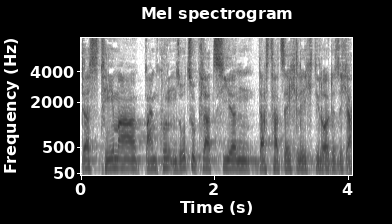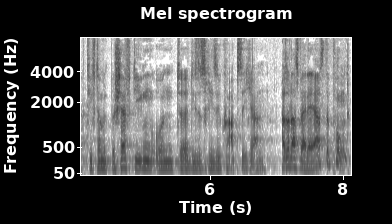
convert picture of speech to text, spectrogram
das Thema beim Kunden so zu platzieren, dass tatsächlich die Leute sich aktiv damit beschäftigen und äh, dieses Risiko absichern. Also das wäre der erste Punkt.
